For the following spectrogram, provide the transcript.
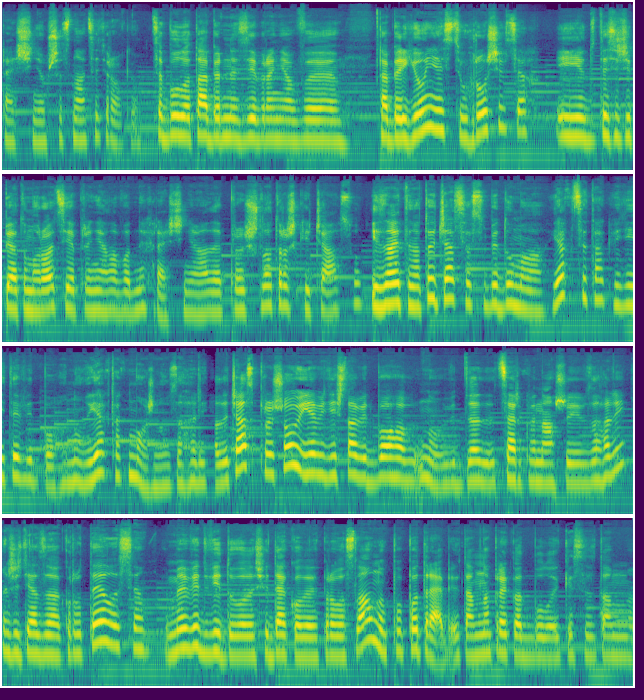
хрещення в 16 років. Це було табірне зібрання в табір юність у Грушівцях. І в 2005 році я прийняла водне хрещення, але пройшло трошки часу. І знаєте, на той час я собі думала, як це так відійти від Бога? Ну як так можна взагалі? Але час пройшов, і я відійшла від Бога, ну від церкви нашої взагалі. Життя закрутилося. Ми відвідували ще деколи православну по потребі. Там, наприклад, було якесь там е,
